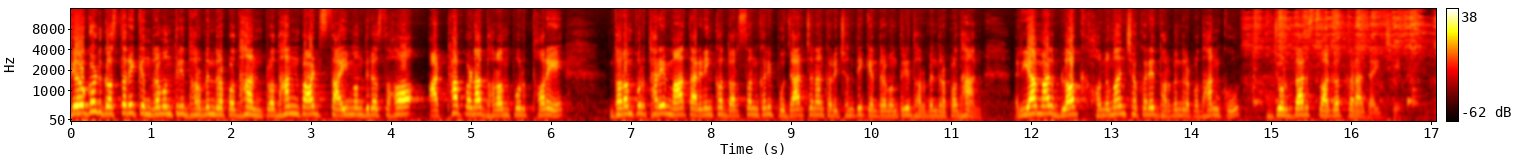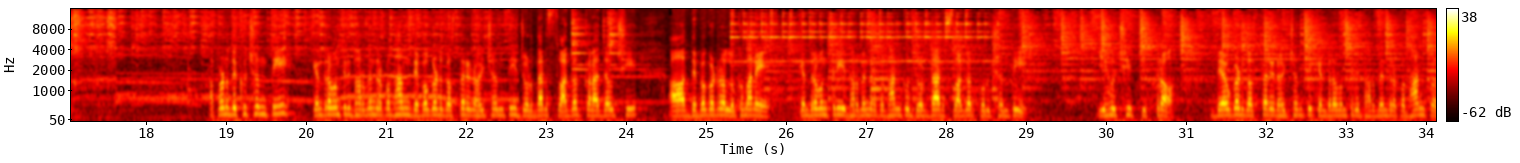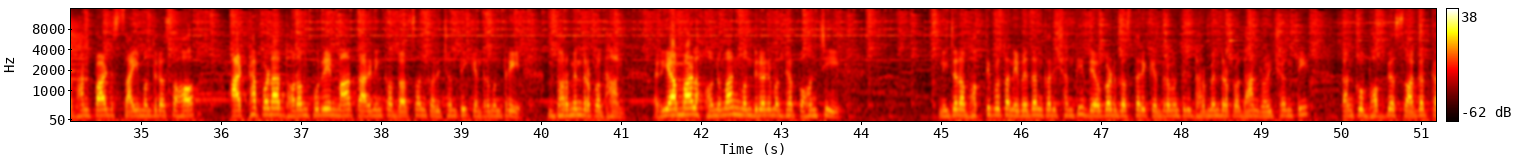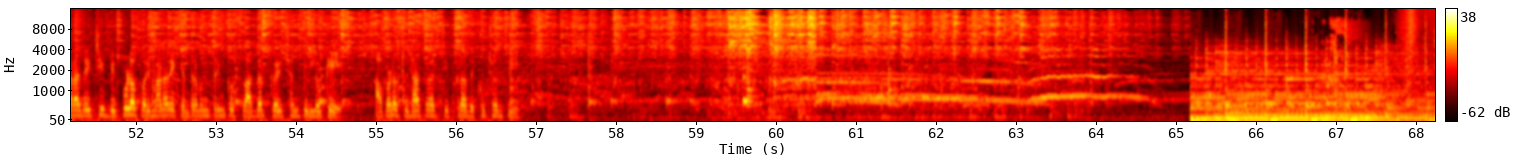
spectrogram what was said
ଦେଓଗଡ଼ ଗସ୍ତରେ କେନ୍ଦ୍ରମନ୍ତ୍ରୀ ଧର୍ମେନ୍ଦ୍ର ପ୍ରଧାନ ପ୍ରଧାନପାଟ ସାଇ ମନ୍ଦିର ସହ ଆଠାପଡ଼ା ଧରମପୁର ଥରେ ଧରମପୁରଠାରେ ମା ତାରିଣୀଙ୍କ ଦର୍ଶନ କରି ପୂଜାର୍ଚ୍ଚନା କରିଛନ୍ତି କେନ୍ଦ୍ରମନ୍ତ୍ରୀ ଧର୍ମେନ୍ଦ୍ର ପ୍ରଧାନ ରିୟାମାଳ ବ୍ଲକ ହନୁମାନ ଛକରେ ଧର୍ମେନ୍ଦ୍ର ପ୍ରଧାନଙ୍କୁ ଜୋରଦାର ସ୍ୱାଗତ କରାଯାଇଛି ଆପଣ ଦେଖୁଛନ୍ତି କେନ୍ଦ୍ରମନ୍ତ୍ରୀ ଧର୍ମେନ୍ଦ୍ର ପ୍ରଧାନ ଦେବଗଡ଼ ଗସ୍ତରେ ରହିଛନ୍ତି ଜୋରଦାର ସ୍ୱାଗତ କରାଯାଉଛି ଦେବଗଡ଼ର ଲୋକମାନେ କେନ୍ଦ୍ରମନ୍ତ୍ରୀ ଧର୍ମେନ୍ଦ୍ର ପ୍ରଧାନଙ୍କୁ ଜୋରଦାର ସ୍ୱାଗତ କରୁଛନ୍ତି ये हूँ चित्र देवगढ़ गतरे रही केन्द्रमंत्री धर्मेन्द्र प्रधान प्रधानपाठ साई मंदिर सह आठापड़ा धरमपुर माँ तारिणी दर्शन करमंत्री धर्मेन्द्र प्रधान रियामाल हनुमान मंदिर में पहुंची निजर भक्तिप्रत नवेदन कर देवगढ़ गस्तरे केन्द्रमंत्री धर्मेन्द्र प्रधान रही भव्य स्वागत कर करपुल परिमाण में केन्द्रमंत्री को स्वागत करके आपड़ सीधा सीधा चित्र देखुं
